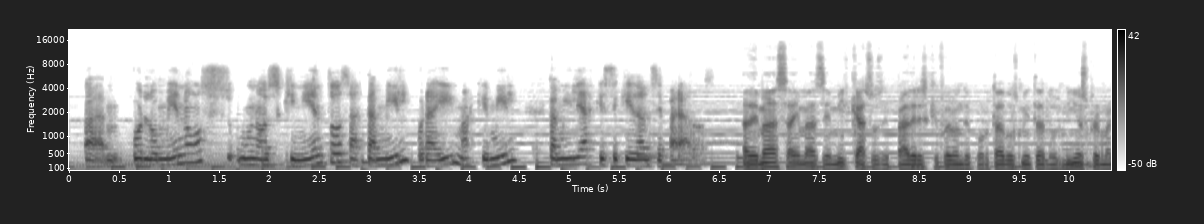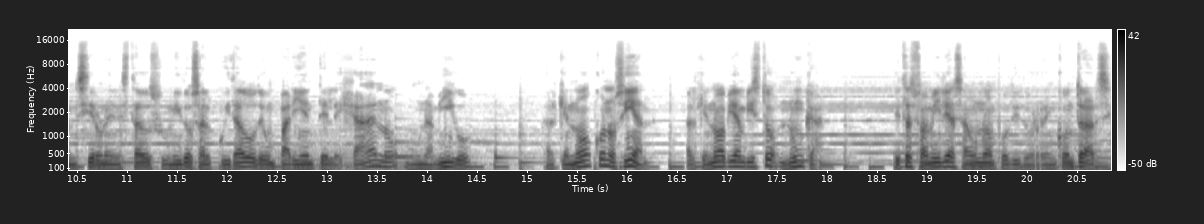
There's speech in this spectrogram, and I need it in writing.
por lo menos unos 500 hasta 1000, por ahí, más que 1000 familias que se quedan separados. Además, hay más de mil casos de padres que fueron deportados mientras los niños permanecieron en Estados Unidos al cuidado de un pariente lejano o un amigo al que no conocían, al que no habían visto nunca. Estas familias aún no han podido reencontrarse.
